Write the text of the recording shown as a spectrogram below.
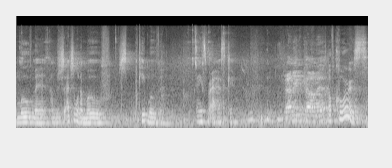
movement, I'm just, I just want to move. Just keep moving. Thanks for asking. Can I make a comment? Of course.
